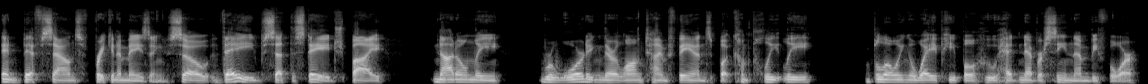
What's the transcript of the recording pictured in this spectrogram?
And Biff sounds freaking amazing. So they set the stage by not only rewarding their longtime fans, but completely blowing away people who had never seen them before,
